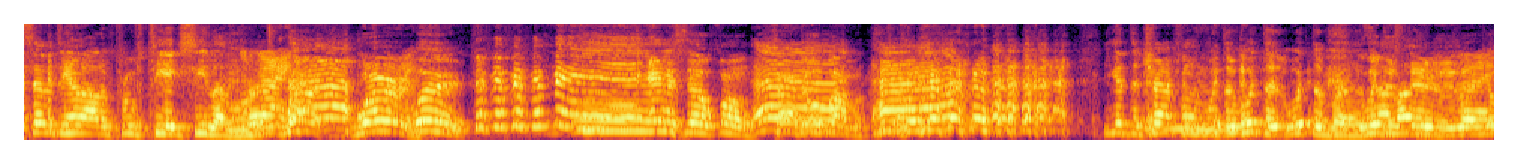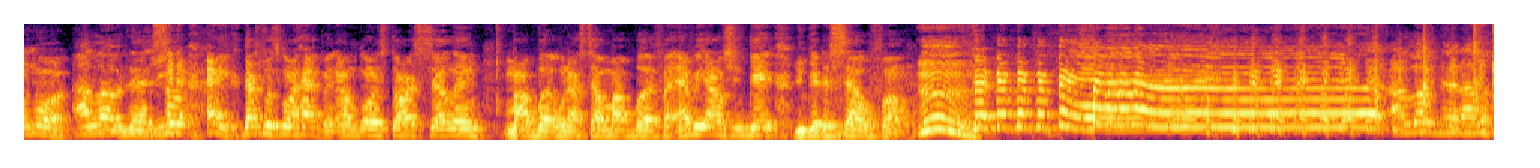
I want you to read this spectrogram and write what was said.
seventeen hundred dollar proof THC level, right? Right. Word. Word. And a cell phone. Shout out to Obama. You get the trap phone with the with the with the buzz. With I the it. Like, come on. I love that. So, hey, that's what's gonna happen. I'm gonna start selling my bud. When I sell my bud, for every ounce you get, you get a cell phone. Mm. I love that. I love,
